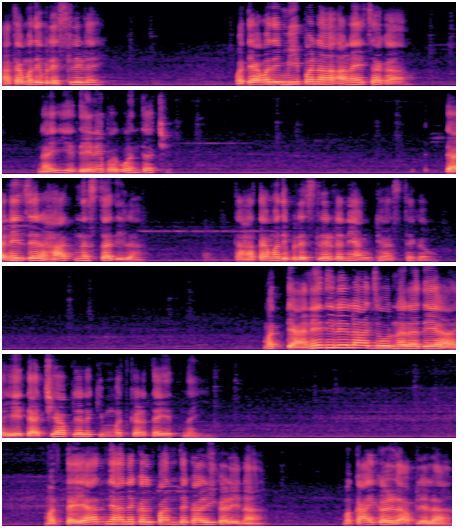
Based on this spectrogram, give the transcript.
हातामध्ये ब्रेसलेट आहे. मग त्यामध्ये मी पण आणायचा का? नाहीये देणे भगवंताचे. त्याने जर हात नसता दिला तर हातामध्ये ब्रेसलेट आणि अंगठे असते का हो? मग त्याने दिलेला जो नरदेह आहे त्याची आपल्याला किंमत करता येत नाही. मग तया ज्ञान कल्पांत काळी कळेना. मग काय कळलं आपल्याला?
